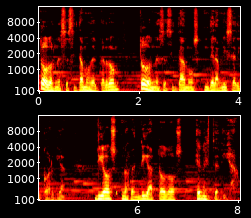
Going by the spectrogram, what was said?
Todos necesitamos del perdón, todos necesitamos de la misericordia. Dios nos bendiga a todos en este día.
